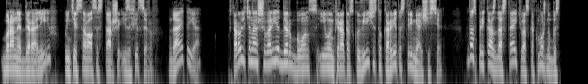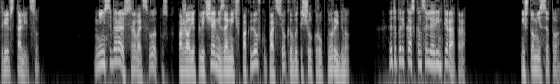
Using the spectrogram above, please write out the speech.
«Баронет Дералиев?» — поинтересовался старший из офицеров. «Да, это я». Второй лейтенант Шевалье Дер Бонс, его императорского величества корвета стремящийся. У нас приказ доставить вас как можно быстрее в столицу. Я не собираюсь срывать свой отпуск. Пожал я плечами, заметив поклевку, подсек и вытащил крупную рыбину. Это приказ канцелярии императора. И что мне с этого?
